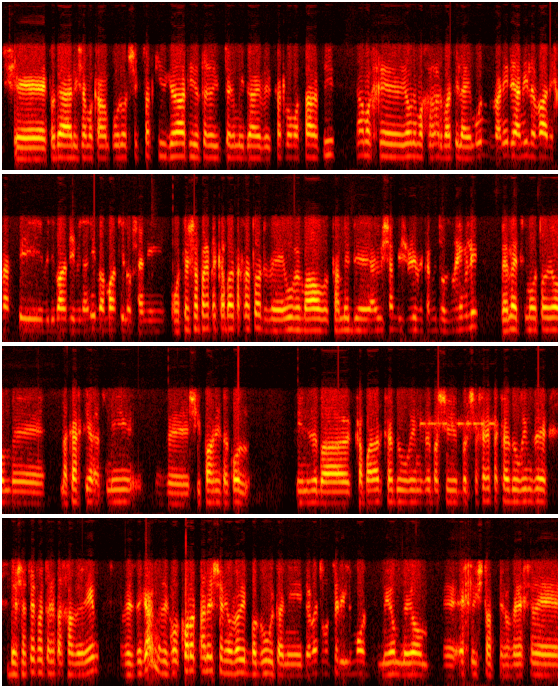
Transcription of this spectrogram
שאתה יודע, היה לי שם כמה פעולות שקצת קלגרתי יותר, יותר מדי וקצת לא מסרתי. גם אחרי יום למחרת באתי לאימון, ואני אני לבד נכנסתי ודיברתי עם ילניב ואמרתי לו שאני רוצה לשפר את הקבלת החלטות, והוא ומאור תמיד אה, היו שם בשבילי ותמיד עוזרים לי. באמת, מאותו יום לקחתי על עצמי ושיפרתי את הכל. אם זה בקבלת כדור, אם זה בלשחרר את הכדור, אם זה בלשתף יותר את החברים, וזה גם, זה כל התהליך שאני עובר התבגרות, אני באמת רוצה ללמוד מיום ליום אה, איך להשתפר ואיך אה,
